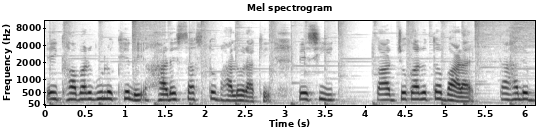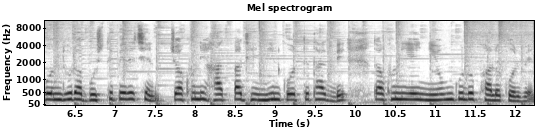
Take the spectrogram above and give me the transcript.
এই খাবারগুলো খেলে হাড়ের স্বাস্থ্য ভালো রাখে। পেশির কার্যকারিতা বাড়ায়। তাহলে বন্ধুরা বুঝতে পেরেছেন, যখনই হাত পা ঝিনঝিন করতে থাকবে, তখনই এই নিয়মগুলো ফলো করবেন,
